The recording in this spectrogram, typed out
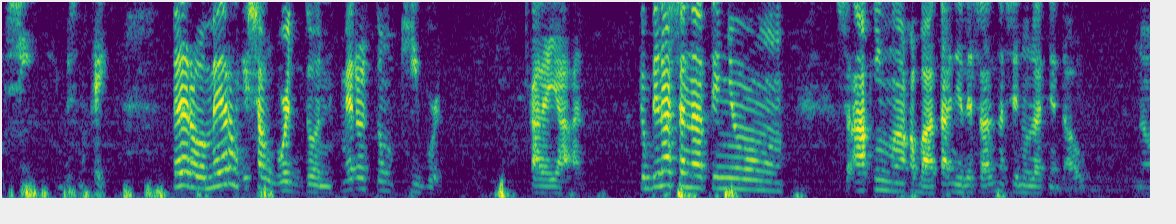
C, imbes na K. Pero, merong isang word doon, meron itong keyword, kalayaan. Kung binasa natin yung sa aking mga kabata ni Rizal na sinulat niya daw, no?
